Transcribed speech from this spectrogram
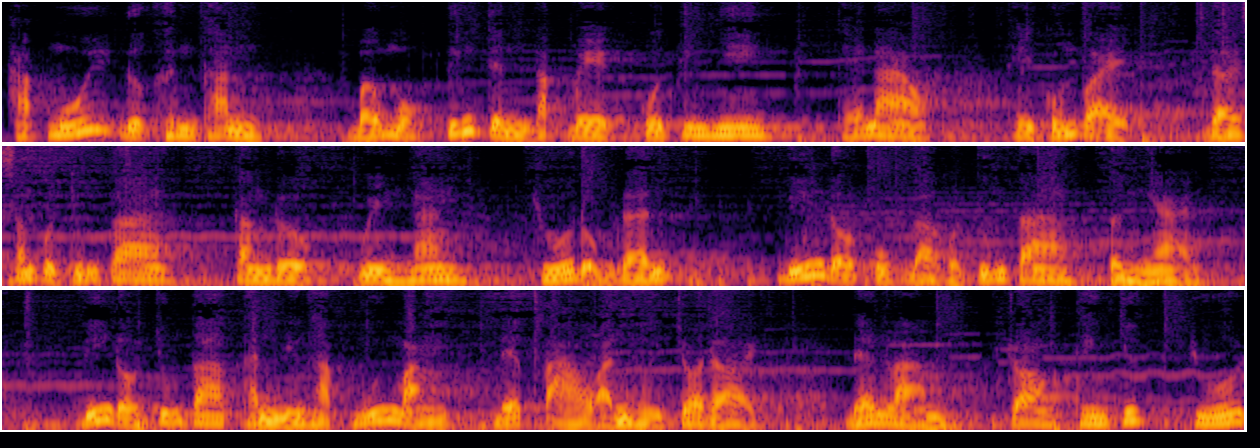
Hạt muối được hình thành bởi một tiến trình đặc biệt của thiên nhiên. Thế nào thì cũng vậy, đời sống của chúng ta cần được quyền năng chúa đụng đến biến đổi cuộc đời của chúng ta từng ngày biến đổi chúng ta thành những hạt muối mặn để tạo ảnh hưởng cho đời để làm trọn thiên chức Chúa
